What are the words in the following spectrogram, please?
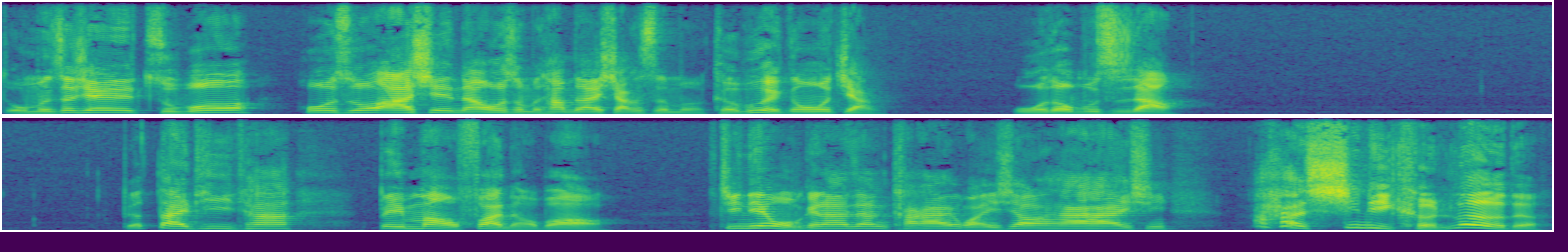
我们这些主播，或者说阿宪啊，或什么他们在想什么，可不可以跟我讲？我都不知道，不要代替他被冒犯，好不好？今天我跟他这样开开玩笑，开开心，啊，心里可乐的。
